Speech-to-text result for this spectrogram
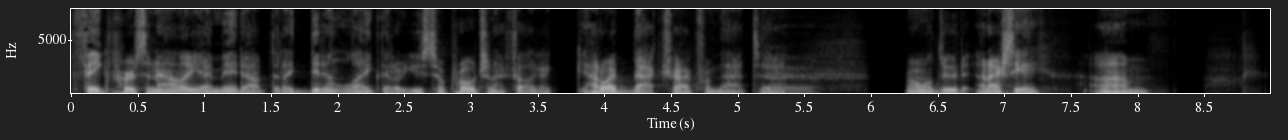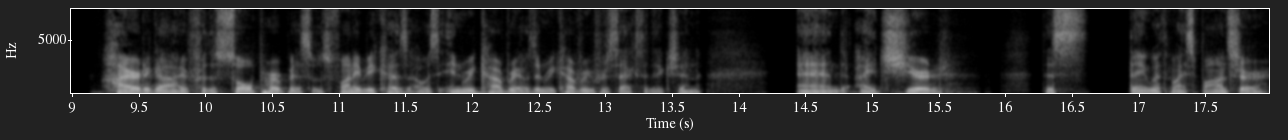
fake personality I made up that I didn't like that I used to approach, and I felt like, I, how do I backtrack from that to yeah. normal dude? And actually, um, hired a guy for the sole purpose. It was funny because I was in recovery. I was in recovery for sex addiction, and I shared this thing with my sponsor,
